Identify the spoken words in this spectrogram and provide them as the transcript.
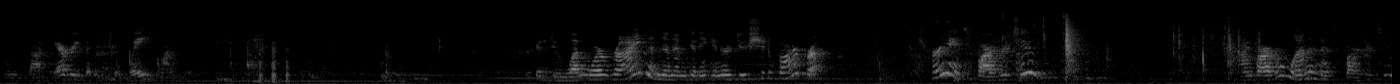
and You've got everybody to wait on you. We're going to do one more rhyme, and then I'm going to introduce you to Barbara. Her name's Barbara, too. I'm Barbara 1, and that's Barbara 2.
